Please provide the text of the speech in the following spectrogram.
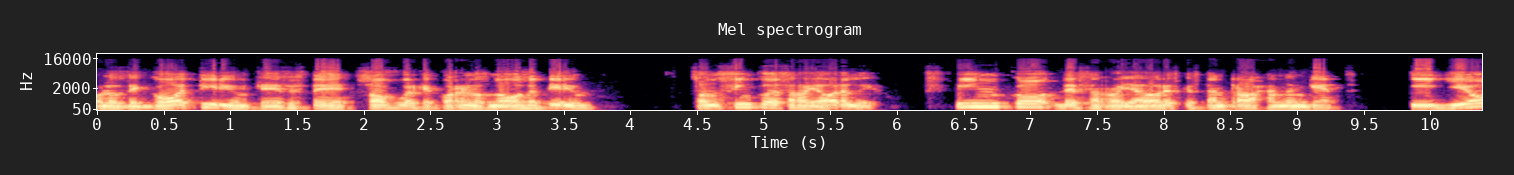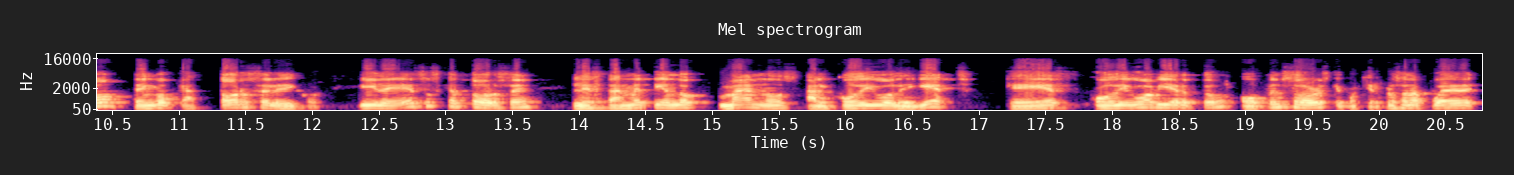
o los de Go Ethereum, que es este software que corren los nodos de Ethereum, son cinco desarrolladores, dijo. Cinco desarrolladores que están trabajando en Get. Y yo tengo 14, le dijo. Y de esos 14, le están metiendo manos al código de Get, que es código abierto, open source, que cualquier persona puede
